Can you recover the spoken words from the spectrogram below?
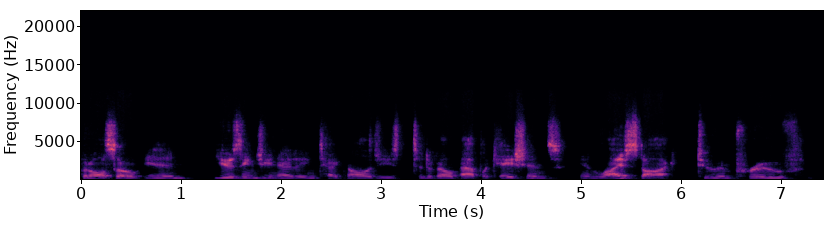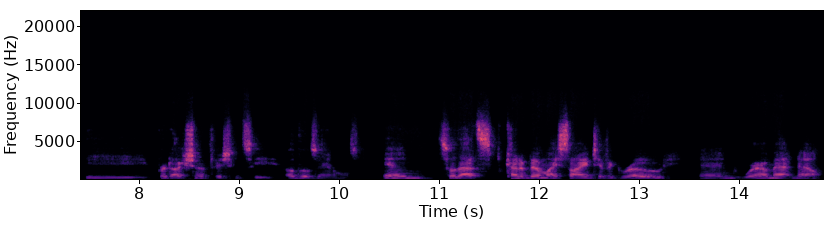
but also in using gene editing technologies to develop applications in livestock to improve the production efficiency of those animals. And so that's kind of been my scientific road and where I'm at now.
